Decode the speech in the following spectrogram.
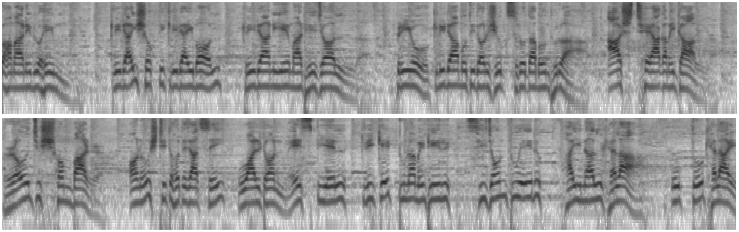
রহমানির রহিম। ক্রীড়াই শক্তি, ক্রীড়াই বল, ক্রীড়া নিয়ে মাঠে জল। প্রিয় ক্রীড়ামতি দর্শক, শ্রোতা বন্ধুরা, আসছে আগামীকাল। রোজ সোমবার অনুষ্ঠিত হতে যাচ্ছে ওয়ালটন এসপিএল ক্রিকেট টুর্নামেন্টের সিজন টু এর ফাইনাল খেলা। উক্ত খেলায়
